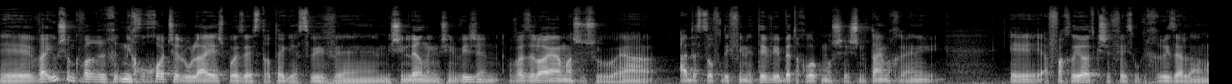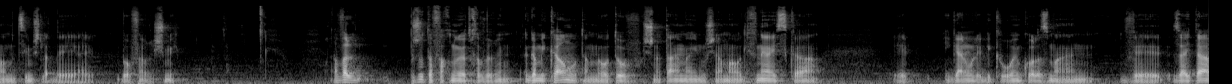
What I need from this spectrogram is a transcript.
אה, והיו שם כבר ניחוחות של אולי יש פה איזו אסטרטגיה סביב Machine Learning, Machine Vision, אבל זה לא היה משהו שהוא היה עד הסוף דפיניטיבי, בטח לא כמו ששנתיים אחרי הפך להיות, כשפייסבוק הכריזה על המאמצים שלה באופן רשמי. אבל פשוט הפכנו להיות חברים. גם הכרנו אותם מאוד טוב, שנתיים היינו שם, עוד לפני העסקה, אה, הגענו לביקורים כל הזמן, וזו הייתה,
